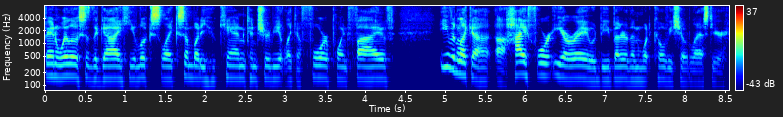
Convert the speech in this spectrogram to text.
Banuelos is the guy. He looks like somebody who can contribute like a 4.5, even like a, a high four ERA would be better than what Covey showed last year.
